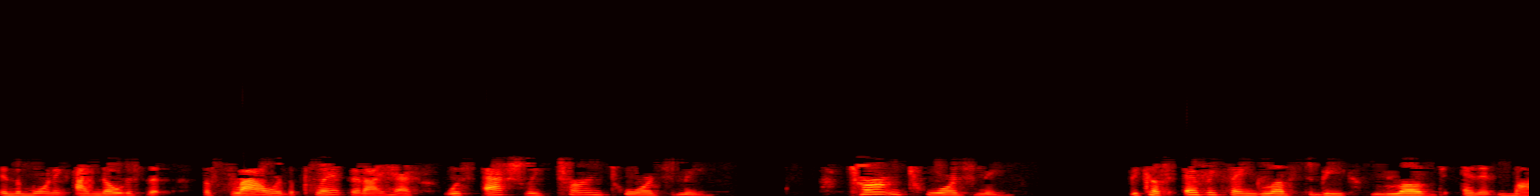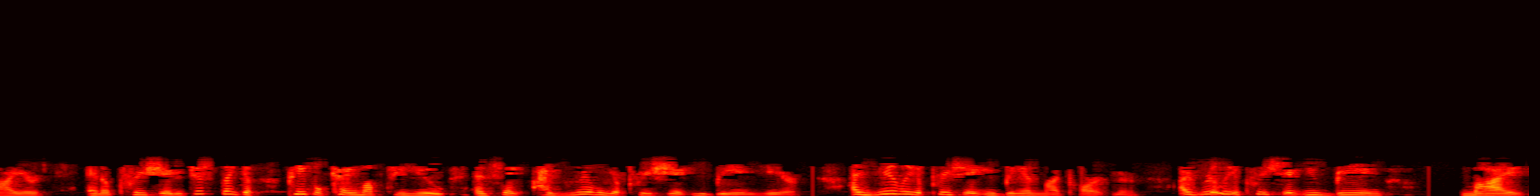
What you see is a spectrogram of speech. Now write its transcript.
in the morning, I noticed that the flower, the plant that I had was actually turned towards me. Turned towards me. Because everything loves to be loved and admired and appreciated. Just think if people came up to you and say, I really appreciate you being here. I really appreciate you being my partner. I really appreciate you being my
